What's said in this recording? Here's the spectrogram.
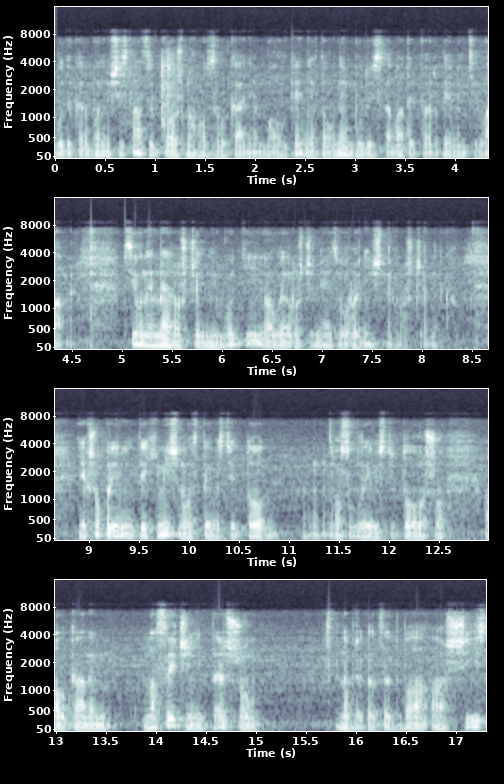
буде карбонів 16 в кожного з алканів або алкенів, то вони будуть ставати твердими тілами. Всі вони не розчинні в воді, але розчиняються в органічних розчинниках. Якщо порівнювати хімічні властивості, то особливістю того, що алкани насичені, те, що, наприклад, це 2А6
